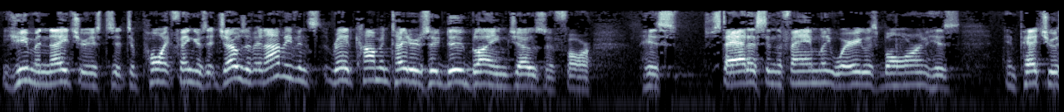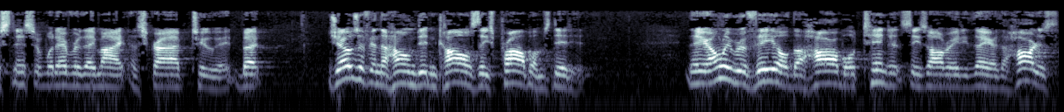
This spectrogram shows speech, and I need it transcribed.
Human nature is to, to point fingers at Joseph. And I've even read commentators who do blame Joseph for his status in the family, where he was born, his impetuousness, or whatever they might ascribe to it. But Joseph in the home didn't cause these problems, did it? They only revealed the horrible tendencies already there. The heart is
